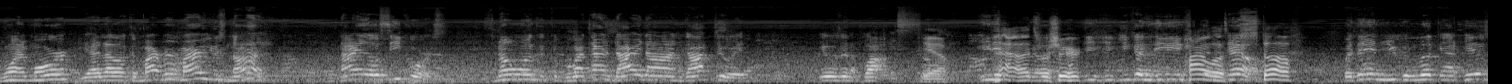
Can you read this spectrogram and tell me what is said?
You want more? You add another one. Because remember, Meyer used nine, nine of those C cores. No one could. By the time Diodon got to it, it was in a box. So Yeah. he didn't, Yeah, that's for sure. He, he, he couldn't. He Pile couldn't of tell. stuff. But then you can look at his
